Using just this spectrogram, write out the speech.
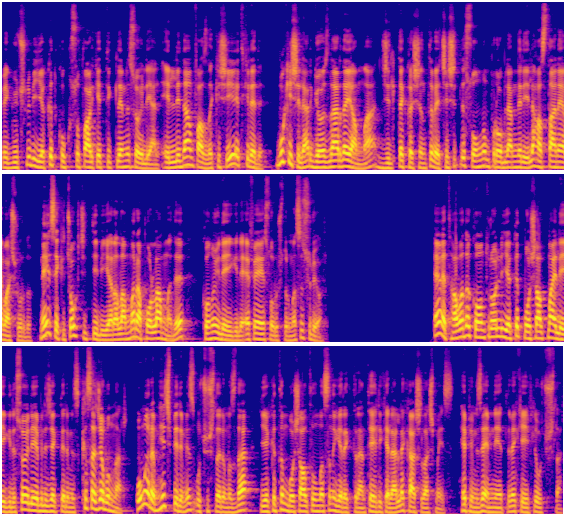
ve güçlü bir yakıt kokusu fark ettiklerini söyleyen 50'den fazla kişiyi etkiledi. Bu kişiler gözlerde yanma, ciltte kaşıntı ve çeşitli solunum problemleriyle hastaneye başvurdu. Neyse ki çok ciddi bir yaralanma raporlanmadı. Konuyla ilgili FAA soruşturması sürüyor. Evet havada kontrollü yakıt boşaltma ile ilgili söyleyebileceklerimiz kısaca bunlar. Umarım hiçbirimiz uçuşlarımızda yakıtın boşaltılmasını gerektiren tehlikelerle karşılaşmayız. Hepimize emniyetli ve keyifli uçuşlar.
